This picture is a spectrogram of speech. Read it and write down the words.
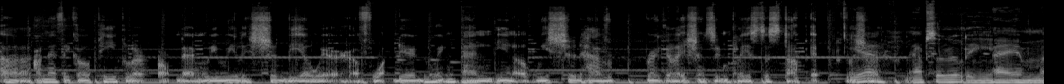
uh, unethical people around and we really should be aware of what they're doing. And, you know, we should have regulations in place to stop it. yeah, sure. absolutely. I am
